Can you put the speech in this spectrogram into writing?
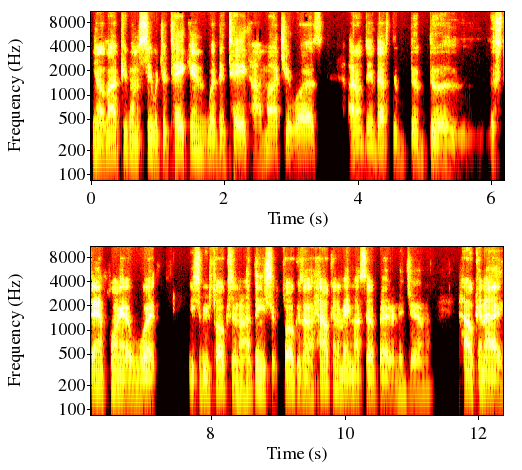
you know a lot of people want to see what you're taking what they take how much it was i don't think that's the the the, the standpoint of what you should be focusing on i think you should focus on how can i make myself better in the gym how can i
